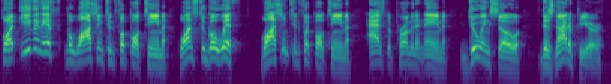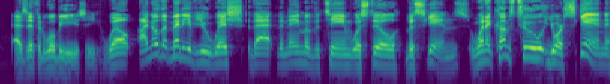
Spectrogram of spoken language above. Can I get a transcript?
But even if the Washington football team wants to go with Washington football team as the permanent name, doing so does not appear as if it will be easy. Well, I know that many of you wish that the name of the team was still the Skins. When it comes to your skin,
